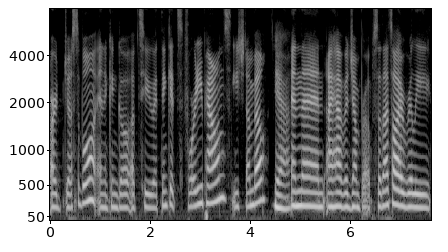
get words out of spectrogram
are adjustable, and it can go up to I think it's 40 pounds each dumbbell. yeah. And then I have a jump rope. So that's all I really,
